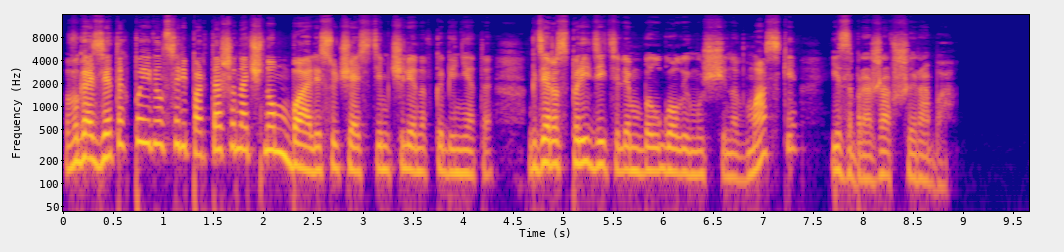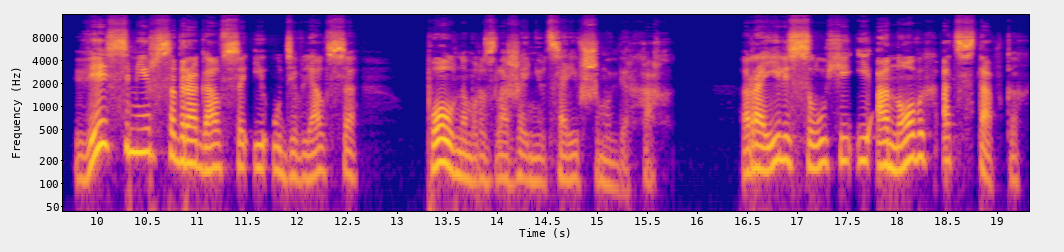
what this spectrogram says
В газетах появился репортаж о ночном бале с участием членов кабинета, где распорядителем был голый мужчина в маске, изображавший раба. Весь мир содрогался и удивлялся полному разложению, царившему в верхах. Роились слухи и о новых отставках,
